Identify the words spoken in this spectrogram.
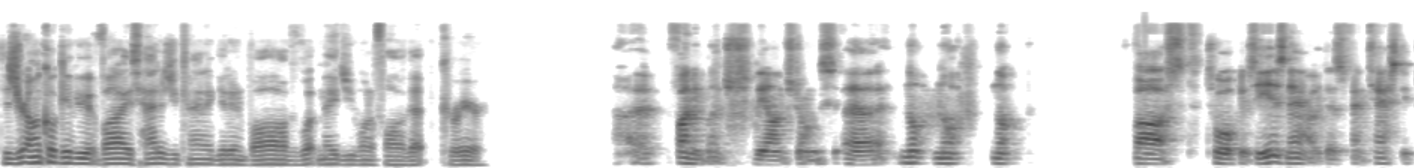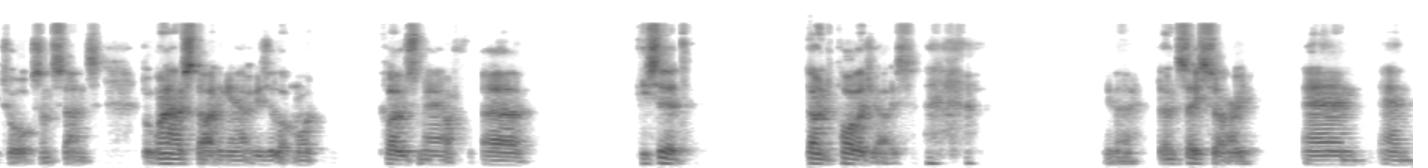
Did your uncle give you advice? How did you kind of get involved? What made you want to follow that career? Uh, funny bunch, the Armstrongs. Uh, not not not fast talkers. He is now. He does fantastic talks on stunts. But when I was starting out, he was a lot more closed mouth. Uh, he said, "Don't apologize. you know, don't say sorry, and and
